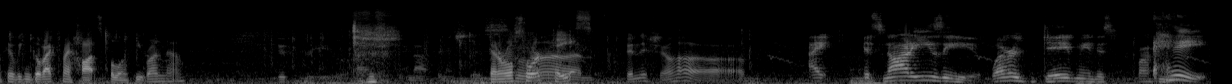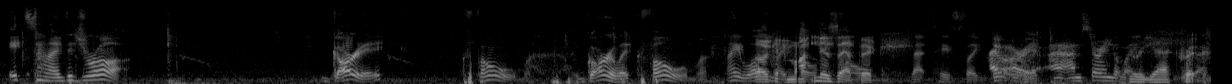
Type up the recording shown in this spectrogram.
Okay, we can go back to my hot Spelunky run now. Good for you. Cannot finish this. General Come sword on, pace. Finish up. I. It's not easy. Whoever gave me this fucking. Hey, it's time to draw. Garlic foam. Garlic foam. I love it. Okay, my mine foam is foam epic. That tastes like I'm garlic. alright. I- I'm starting to like. Geriatric what I'm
